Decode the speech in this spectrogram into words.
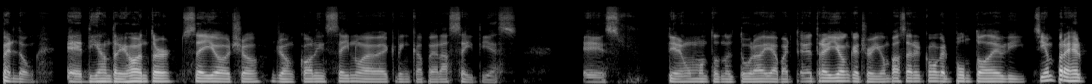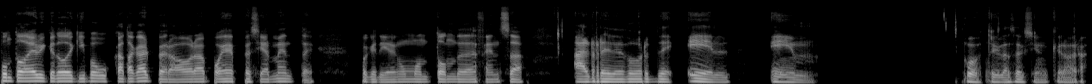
perdón, eh, DeAndre Hunter 6'8", John Collins 6'9", Clint Capela 6'10". Es, tienen un montón de altura y aparte de Trey Young, que Trey va a ser como que el punto débil, siempre es el punto débil que todo equipo busca atacar, pero ahora pues especialmente porque tienen un montón de defensa alrededor de él. Eh, estoy en la sección que era.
